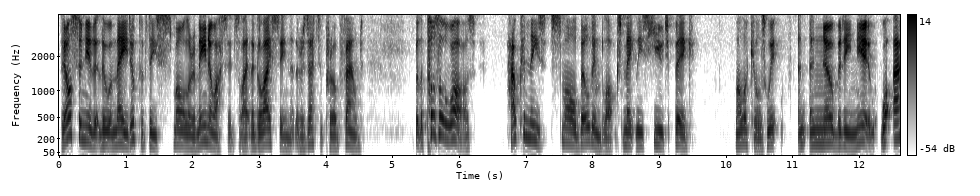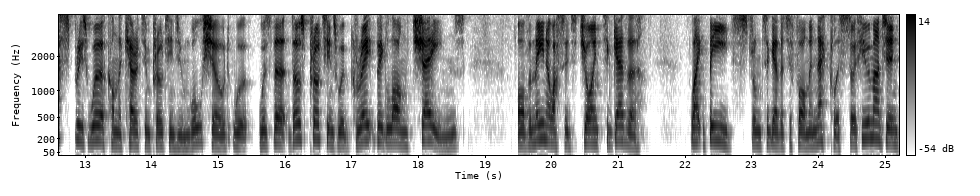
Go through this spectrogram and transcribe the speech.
They also knew that they were made up of these smaller amino acids, like the glycine that the Rosetta probe found. But the puzzle was how can these small building blocks make these huge, big molecules? We, and, and, nobody knew. What Astbury's work on the keratin proteins in wool showed were, was that those proteins were great, big, long chains of amino acids joined together, like beads strung together to form a necklace. So if you imagine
